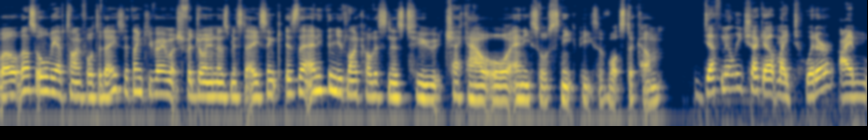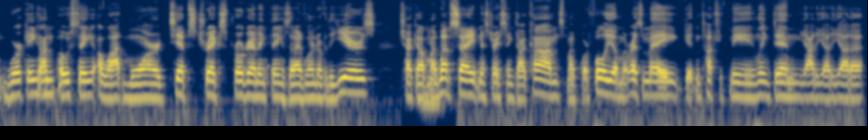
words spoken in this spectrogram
Well, that's all we have time for today, so thank you very much for joining us, Mr. Async. Is there anything you'd like our listeners to check out or any sort of sneak peeks of what's to come? Definitely check out my Twitter. I'm working on posting a lot more tips, tricks, programming things that I've learned over the years. Check out my website, MrAsync.com. It's my portfolio, my resume. Get in touch with me, LinkedIn, yada, yada, yada.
